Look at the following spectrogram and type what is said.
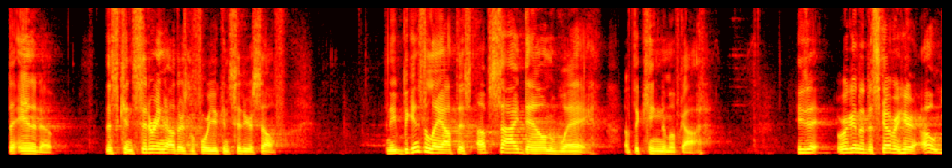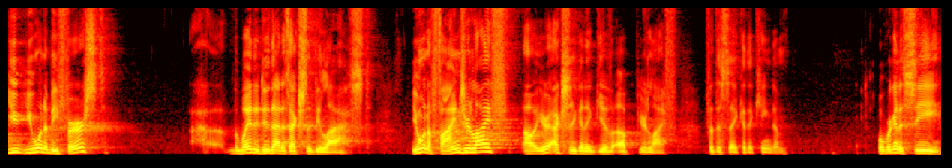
the antidote, this considering others before you consider yourself. And he begins to lay out this upside down way of the kingdom of God. He's, we're going to discover here oh, you, you want to be first? The way to do that is actually be last. You want to find your life? Oh, you're actually going to give up your life for the sake of the kingdom. What we're going to see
